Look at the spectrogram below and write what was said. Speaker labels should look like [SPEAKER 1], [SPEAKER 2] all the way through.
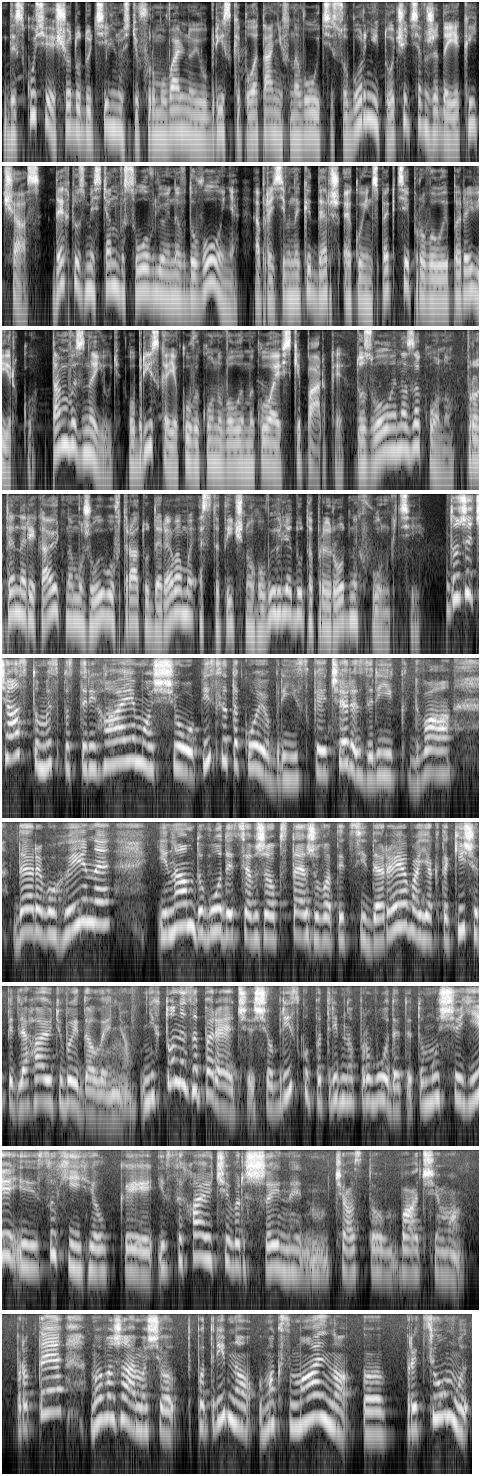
[SPEAKER 1] Дискусія щодо доцільності формувальної обрізки платанів на вулиці Соборній точиться вже деякий час. Дехто з містян висловлює невдоволення, а працівники Держекоінспекції провели перевірку. Там визнають, обрізка, яку виконували миколаївські парки, дозволена законом, проте нарікають на можливу втрату деревами естетичного вигляду та природних функцій.
[SPEAKER 2] Дуже часто ми спостерігаємо, що після такої обрізки через рік-два дерево гине, і нам доводиться вже обстежувати ці дерева як такі, що підлягають видаленню. Ніхто не заперечує, що обрізку потрібно проводити, тому що є і сухі гілки, і всихаючі вершини часто бачимо. Проте ми вважаємо, що потрібно максимально е, при цьому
